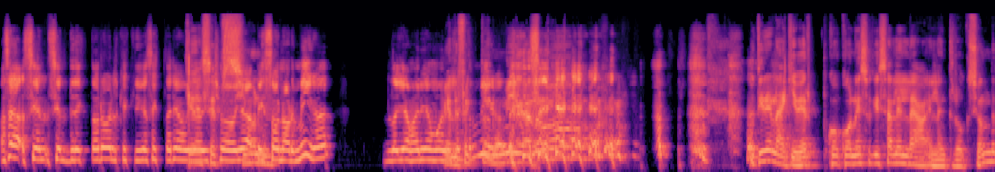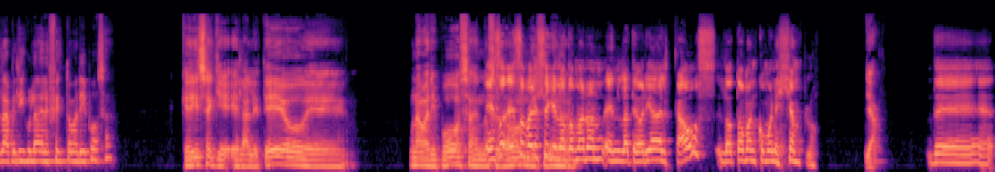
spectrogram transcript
O sea, si el, si el director o el que escribió esa historia hubiera dicho ya pisó una hormiga, lo llamaríamos el, El efecto efecto hormiga. no. ¿No tiene nada que ver con, con eso que sale en la, en la introducción de la película del efecto mariposa? Que dice que el aleteo de una mariposa. en no sé eso, eso dónde parece que lo tomaron en la teoría del caos, lo toman como un ejemplo. Ya. De,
